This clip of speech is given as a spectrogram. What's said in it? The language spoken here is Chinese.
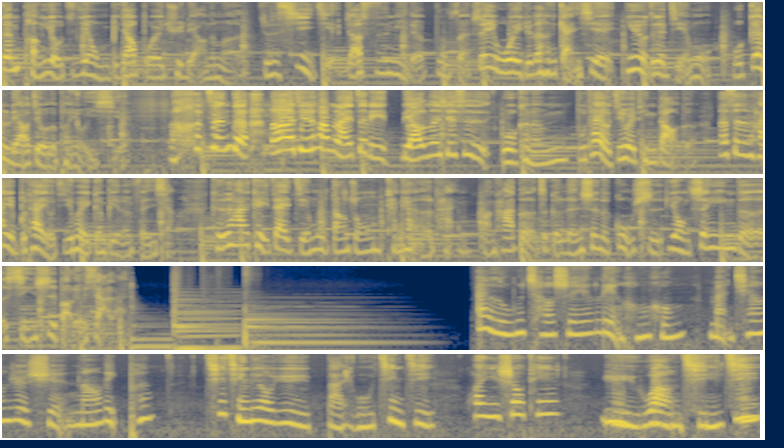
跟朋友之间，我们比较不会去聊那么就是细节比较私密的部分，所以我也觉得很感谢，因为有这个节目，我更了解我的朋友一些。然后真的，然后其实他们来这里聊那些是我可能不太有机会听到的，那甚至他也不太有机会跟别人分享。可是他可以在节目当中侃侃而谈，把他的这个人生的故事用声音的形式保留下来。爱如潮水，脸红红。满腔热血脑里喷？七情六欲百无禁忌。欢迎收听《欲望奇迹》。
